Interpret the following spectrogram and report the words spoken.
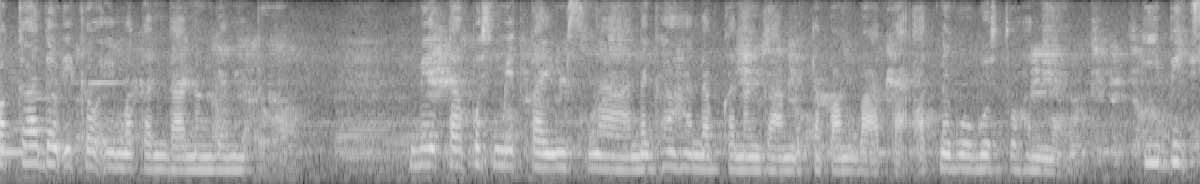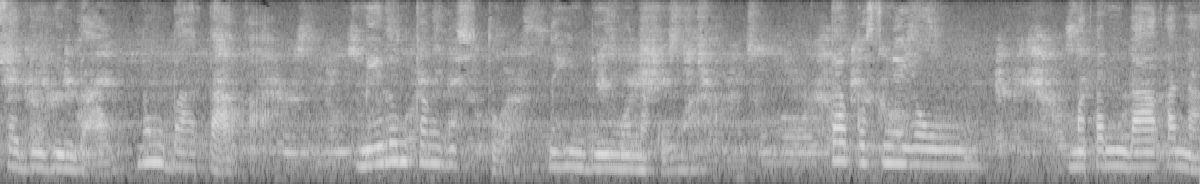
pagka daw ikaw ay matanda ng ganito, may tapos may times na naghahanap ka ng gamit na pambata at nagugustuhan mo, ibig sabihin daw, nung bata ka, meron kang gusto na hindi mo nakuha. Tapos ngayong matanda ka na,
